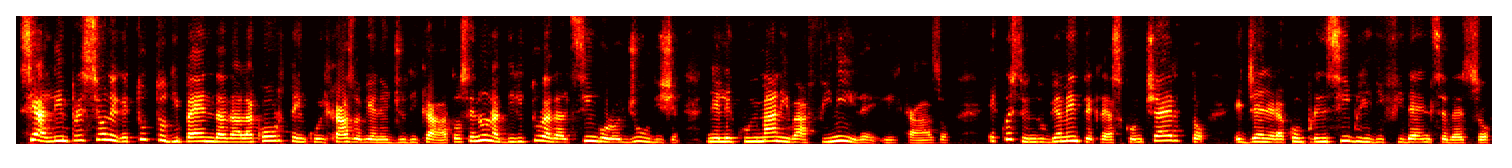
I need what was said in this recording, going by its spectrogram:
si ha l'impressione che tutto dipenda dalla corte in cui il caso viene giudicato, se non addirittura dal singolo giudice nelle cui mani va a finire il caso. E questo indubbiamente crea sconcerto e genera comprensibili diffidenze verso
